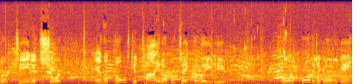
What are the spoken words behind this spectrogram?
13. It's short. And the Colts could tie it up or take the lead here. 4.40 to go in the game.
